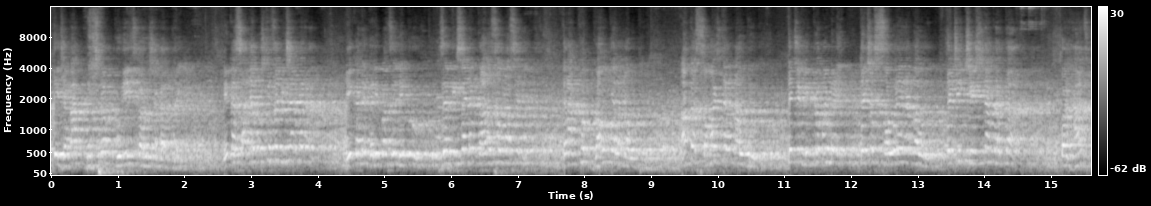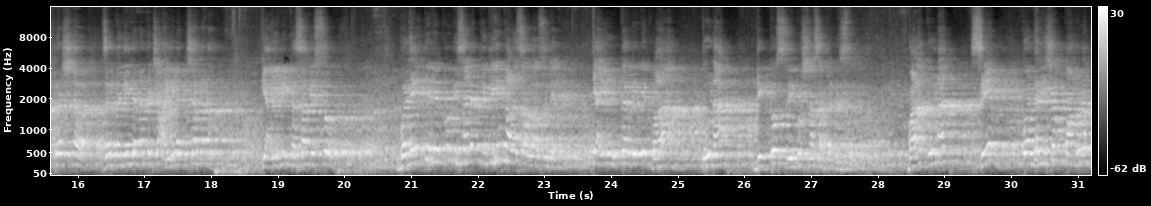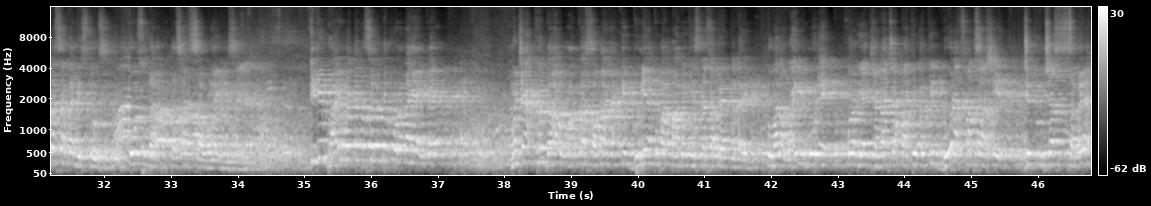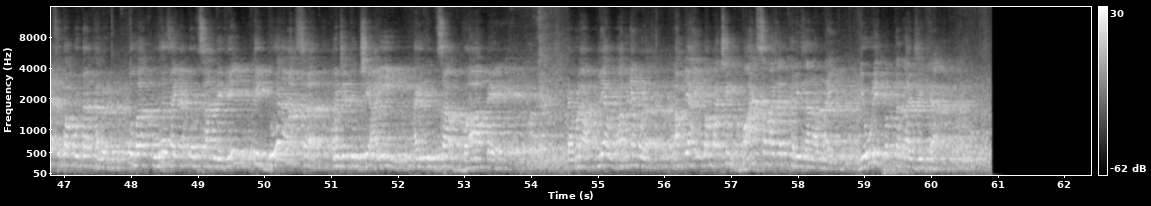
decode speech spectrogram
ते जगात दुसरं कुणीच करू शकत नाही. एका साध्या गोष्टीचा विचार करा. एखाद्या गरीबाचं लेकरू जर दिसायला काळा सावळा असेल तर अख्खं गाव त्याला नाव ठेवतो अख्खा समाज त्याला नाव ठेवतो त्याचे मित्रमंडळी त्याच्या सवऱ्याला नाव त्याची चेष्टा करतात. पण हाच प्रश्न जर कधी त्यांना त्याच्या आईला विचारला ना की आई मी कसा दिसतो? बढे ते लेकरू दिसायला कितीही काळ सावळा असू द्या की आई उत्तर देते बाळा तू ना डिक्टो श्रीकृष्णासारखा दिसतो बाळा तू ना सेम पंढरीच्या पांडुरंगासारखा दिसतोस. तो सुद्धा तसाच सावळा आहे दिसायला. किती भारी वाटत असेल त्या पोराला हे ऐकायला. म्हणजे अख्खं गाव अख्खा समाज अख्खी दुनिया तुम्हाला मागे खेचण्याचा प्रयत्न करेल. तुम्हाला वाईट बोले पण या जगाच्या पाठीवरती दोनच माणसं अशी आहेत जे तुमच्या सगळ्या चुका पोटात घालून तुम्हाला पुढे जायला प्रोत्साहन देतील. म्हणजे तुमची आई आणि तुमचा बाप आहे. त्यामुळे आपल्या वागण्यामुळे आपल्या आई बापाची मान समाजात खाली जाणार नाही. एवढी फक्त काळजी घ्या.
